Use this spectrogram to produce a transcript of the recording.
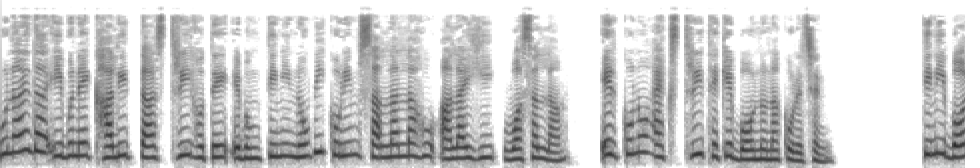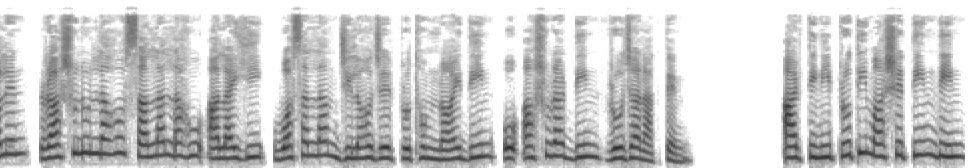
হুনায়দা ইবনে খালিদ তার স্ত্রী হতে এবং তিনি নবী করিম সাল্লাল্লাহু আলাইহি ওয়াসাল্লাম এর কোনো এক স্ত্রী থেকে বর্ণনা করেছেন। তিনি বলেন, রাসুলুল্লাহ সাল্লাল্লাহু আলাইহি ওয়াসাল্লাম জিলহজের প্রথম নয় দিন ও আশুরার দিন রোজা রাখতেন। আর তিনি প্রতি মাসে তিন দিন,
